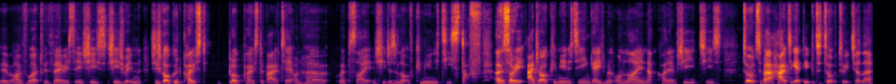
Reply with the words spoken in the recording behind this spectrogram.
who I've worked with variously. She's she's written. She's got a good post blog post about it on her website and she does a lot of community stuff oh sorry agile community engagement online that kind of she she's talks about how to get people to talk to each other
